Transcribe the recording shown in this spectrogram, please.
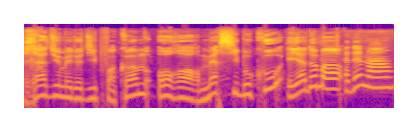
radiomélodie.com. Aurore, merci beaucoup et à demain. À demain!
